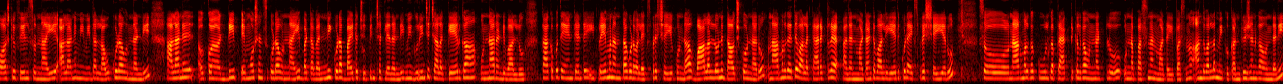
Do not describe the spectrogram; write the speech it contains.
పాజిటివ్ ఫీల్స్ ఉన్నాయి. అలానే మీ మీద లవ్ కూడా ఉందండి. అలానే ఒక డీప్ ఎమోషన్స్ కూడా ఉన్నాయి. బట్ అవన్నీ కూడా బయట చూపించట్లేదండి. మీ గురించి చాలా కేర్గా ఉన్నారండి వాళ్ళు. కాకపోతే ఏంటంటే ఈ ప్రేమనంతా కూడా వాళ్ళు ఎక్స్ప్రెస్ చేయకుండా వాళ్ళల్లోనే దాచుకున్నారు. నార్మల్గా అయితే వాళ్ళ క్యారెక్టరే అదనమాట. అంటే వాళ్ళు ఏది కూడా ఎక్స్ప్రెస్ చెయ్యరు. సో నార్మల్గా కూల్గా ప్రాక్టికల్గా ఉన్నట్లు ఉన్న పర్సన్ అనమాట ఈ పర్సన్. అందువల్ల మీకు కన్ఫ్యూజన్గా ఉందని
